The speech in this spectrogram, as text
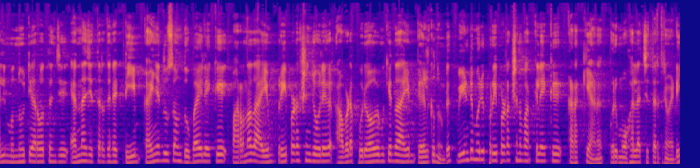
എൽ മുന്നൂറ്റി അറുപത്തഞ്ച് എന്ന ചിത്രത്തിന്റെ ടീം കഴിഞ്ഞ ദിവസം ദുബായിലേക്ക് പറന്നതായും പ്രീ പ്രൊഡക്ഷൻ ജോലികൾ അവിടെ പുരോഗമിക്കുന്നതായും കേൾക്കുന്നുണ്ട്. വീണ്ടും ഒരു പ്രീ പ്രൊഡക്ഷൻ വർക്കിലേക്ക് കടക്കുകയാണ് ഒരു മോഹൻലാൽ ചിത്രത്തിന് വേണ്ടി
